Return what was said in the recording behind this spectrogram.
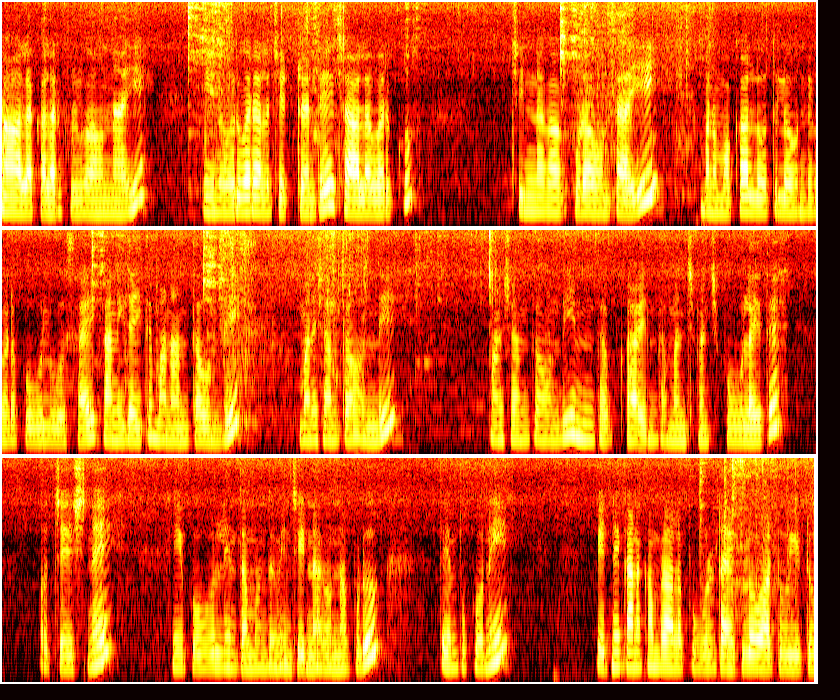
చాలా కలర్ఫుల్గా ఉన్నాయి. ఈ నూరువరాల చెట్టు అంటే చాలా వరకు చిన్నగా కూడా ఉంటాయి. మన మొక్కల లోతులో ఉండి కూడా పువ్వులు పూసాయి. కానీ ఇదైతే మన అంతా ఉంది. మనిషి అంతా ఉంది. మనిషి అంతా ఉండి ఇంత ఇంత మంచి మంచి పువ్వులు అయితే వచ్చేసినాయి. ఈ పువ్వుల్ని ఇంతకుముందు మేము చిన్నగా ఉన్నప్పుడు తెంపుకొని వీటిని కనకంబరాల పువ్వుల టైప్లో అటు ఇటు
